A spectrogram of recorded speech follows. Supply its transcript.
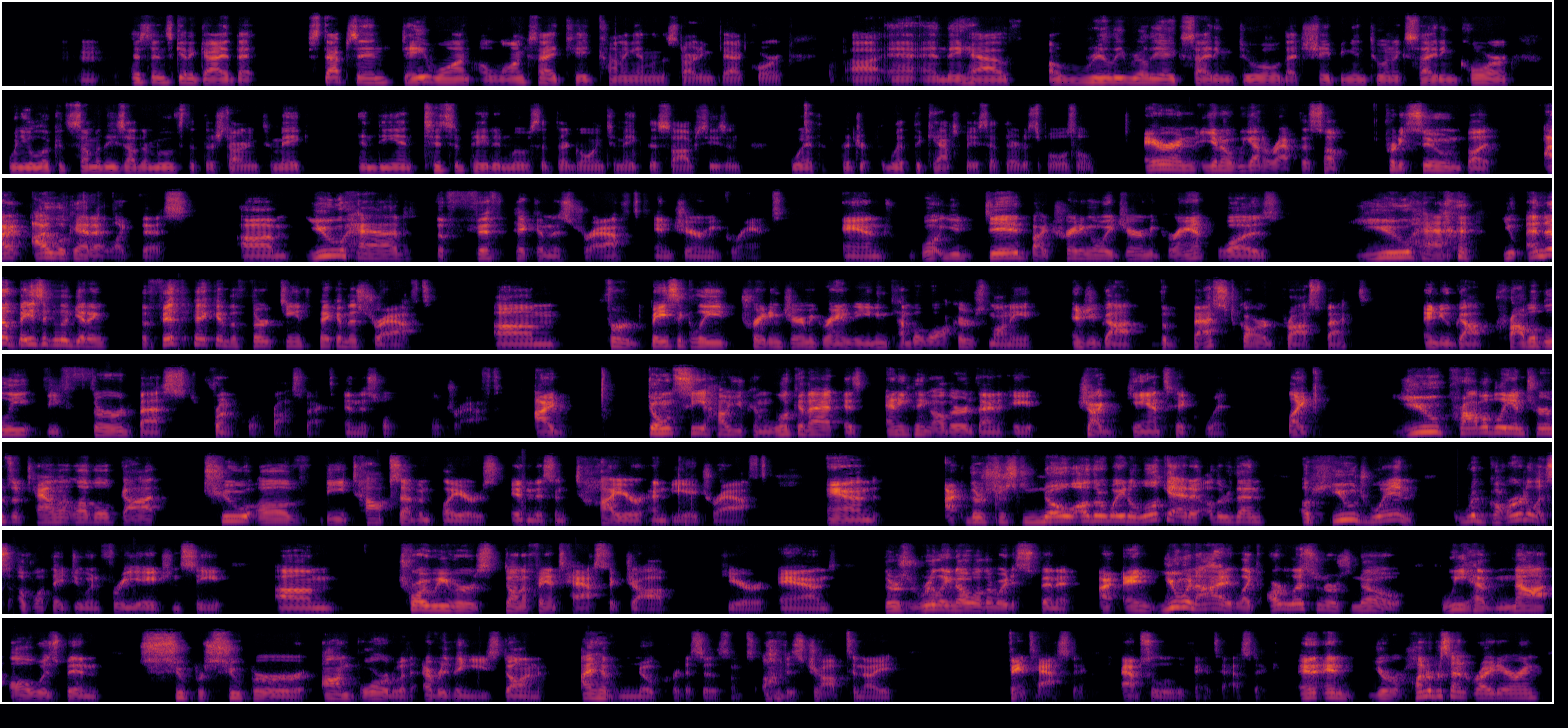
Mhm. Pistons get a guy that steps in day one alongside Cade Cunningham in the starting backcourt, uh, and, and they have a really, really exciting duo that's shaping into an exciting core when you look at some of these other moves that they're starting to make and the anticipated moves that they're going to make this offseason with the with the cap space at their disposal. Aaron, you know, we got to wrap this up pretty soon, but I, I look at it like this. Um, you had the fifth pick in this draft and Jerami Grant. And what you did by trading away Jerami Grant was you had you ended up basically getting the fifth pick and the 13th pick in this draft um, for basically trading Jerami Grant and eating Kemba Walker's money. And you got the best guard prospect and you got probably the third best front court prospect in this whole, whole draft. I don't see how you can look at that as anything other than a gigantic win. Like you probably, in terms of talent level, got two of the top seven players in this entire NBA draft. And I, there's just no other way to look at it other than a huge win, regardless of what they do in free agency. Um, Troy Weaver's done a fantastic job here, and there's really no other way to spin it. I, and you and I, like our listeners, know we have not always been super, super on board with everything he's done. I have no criticisms of his job tonight. Fantastic. Absolutely fantastic. And, and you're 100% right, Aaron.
